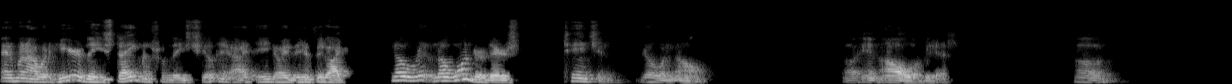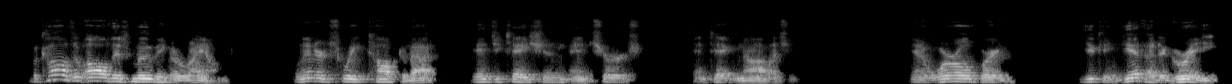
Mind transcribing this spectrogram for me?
And when I would hear these statements from these children, I, you know, it'd be like, no, no wonder there's tension going on uh, in all of this. Uh, because of all this moving around, Leonard Sweet talked about education and church and technology. In a world where you can get a degree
